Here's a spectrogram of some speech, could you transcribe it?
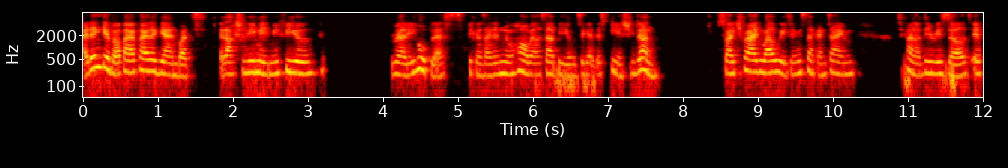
I didn't give up, I applied again, but it actually made me feel really hopeless because I didn't know how else I'd be able to get this PhD done. So I tried while waiting the second time to find out the result if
